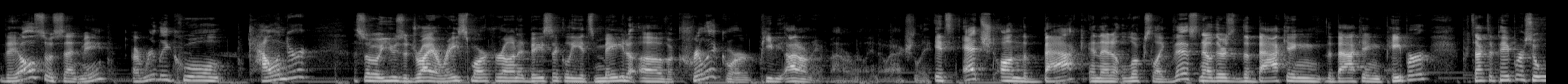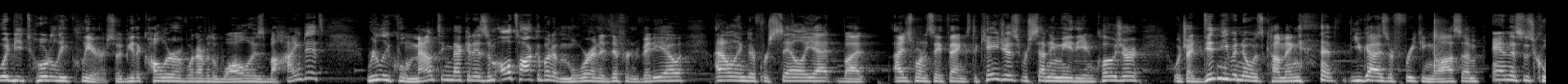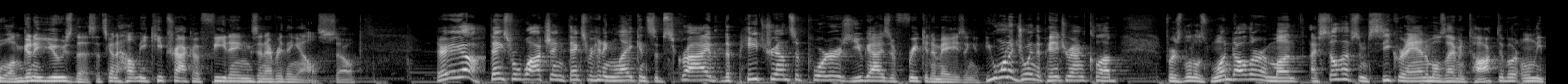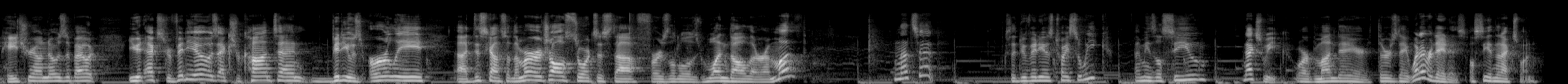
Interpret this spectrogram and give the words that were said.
They also sent me a really cool calendar so use a dry erase marker on it. Basically, it's made of acrylic or PV. I don't even, I don't really actually. It's etched on the back and then it looks like this. Now there's the backing, the backing paper, protective paper. So it would be totally clear. So it'd be the color of whatever the wall is behind it. Really cool mounting mechanism. I'll talk about it more in a different video. I don't think they're for sale yet, but I just want to say thanks to Kages for sending me the enclosure, which I didn't even know was coming. you guys are freaking awesome. And this is cool. I'm going to use this. It's going to help me keep track of feedings and everything else. So there you go. Thanks for watching. Thanks for hitting like and subscribe. The Patreon supporters, you guys are freaking amazing. If you want to join the Patreon club, for as little as $1 a month. I still have some secret animals I haven't talked about, only Patreon knows about. You get extra videos, extra content, videos early, uh, discounts on the merch, all sorts of stuff for as little as $1 a month. And that's it. Because I do videos twice a week. That means I'll see you next week or Monday or Thursday, whatever day it is. I'll see you in the next one.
